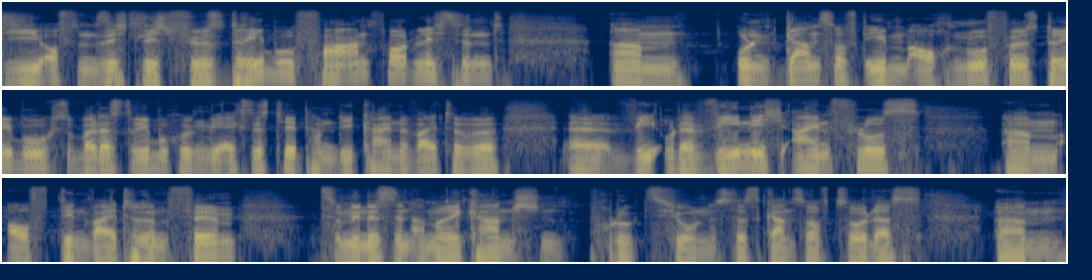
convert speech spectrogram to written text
die offensichtlich fürs Drehbuch verantwortlich sind. Ähm, und ganz oft eben auch nur fürs Drehbuch. Sobald das Drehbuch irgendwie existiert, haben die keine weitere äh, we oder wenig Einfluss ähm, auf den weiteren Film. Zumindest in amerikanischen Produktionen ist das ganz oft so, dass ähm,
